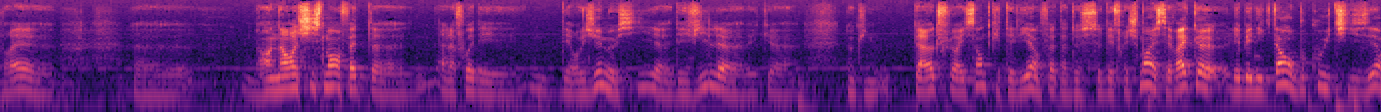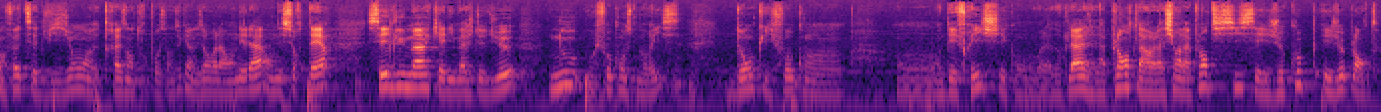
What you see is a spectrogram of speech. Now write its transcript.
vrai euh, euh, un enrichissement en fait à la fois des, des religieux mais aussi des villes avec donc une période florissante qui était liée en fait à ce défrichement. Et c'est vrai que les bénédictins ont beaucoup utilisé en fait cette vision euh, très anthropocentrique en disant voilà, on est là, on est sur Terre, c'est l'humain qui a l'image de Dieu. Nous, il faut qu'on se nourrisse. Donc il faut qu'on on, défriche et qu'on voilà. Donc là, la plante, la relation à la plante ici, c'est je coupe et je plante.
